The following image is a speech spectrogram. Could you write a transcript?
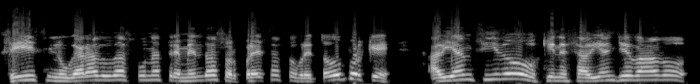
Sí, sin lugar a dudas fue una tremenda sorpresa, sobre todo porque habían sido quienes habían llevado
